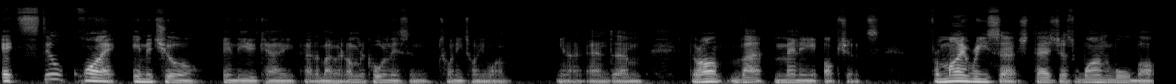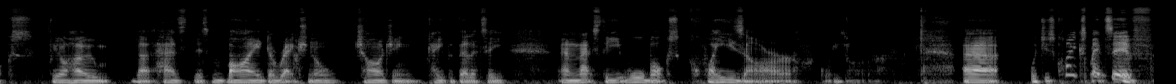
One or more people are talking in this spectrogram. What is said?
it's still quite immature in the UK at the moment. I'm recording this in 2021, you know, and um, there aren't that many options. From my research, there's just one wall box for your home that has this bi-directional charging capability, and that's the Wallbox Quasar. Quasar. Uh, which is quite expensive.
